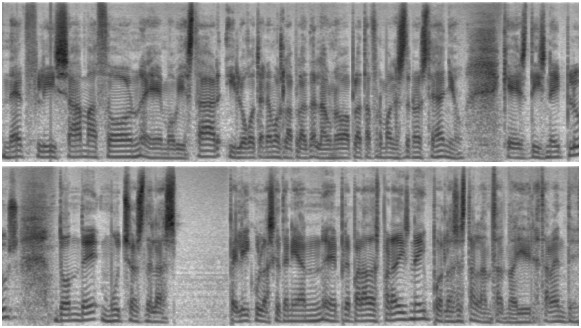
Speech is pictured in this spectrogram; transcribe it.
Netflix, Amazon, eh, Movistar y luego tenemos la, plata, la nueva plataforma que se estrenó este año, que es Disney Plus, donde muchas de las películas que tenían eh, preparadas para Disney, pues las están lanzando ahí directamente.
